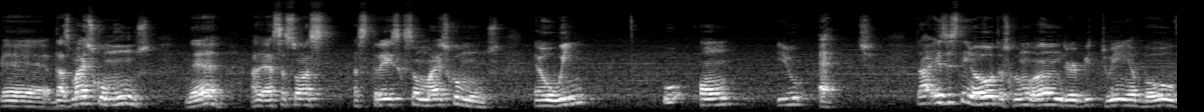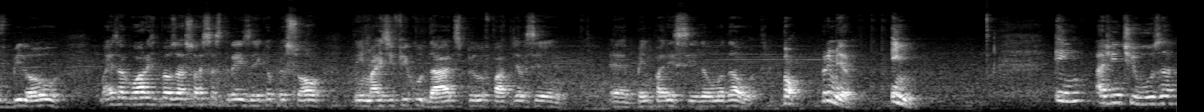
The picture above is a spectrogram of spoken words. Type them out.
é, das mais comuns, né? essas são as, as três que são mais comuns. É o in, o on e o at. Tá? Existem outras como under, between, above, below, mas agora a gente vai usar só essas três aí que o pessoal tem mais dificuldades pelo fato de ela ser é, bem parecida uma da outra. Bom, primeiro, in. In a gente usa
